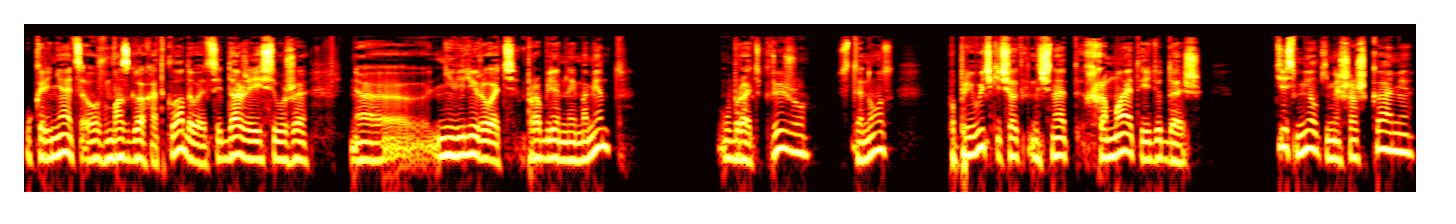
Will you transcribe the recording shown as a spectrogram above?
укореняется, в мозгах откладывается, и даже если уже э, нивелировать проблемный момент, убрать крыжу, стеноз, по привычке человек начинает хромает и идет дальше. Здесь мелкими шажками,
